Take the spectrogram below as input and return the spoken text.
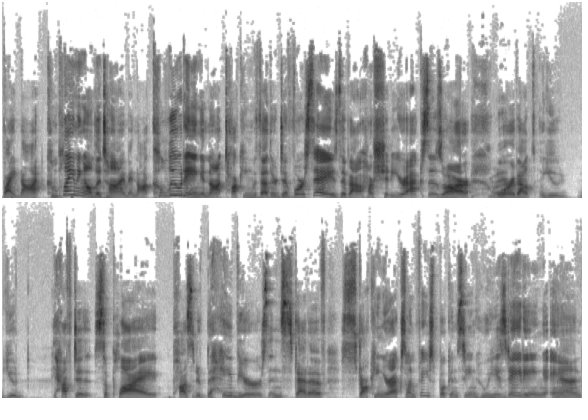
by not complaining all the time and not colluding and not talking with other divorcees about how shitty your exes are or about you you have to supply positive behaviors instead of stalking your ex on Facebook and seeing who he's dating and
